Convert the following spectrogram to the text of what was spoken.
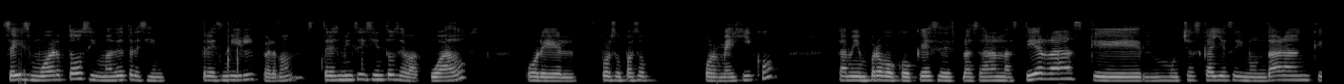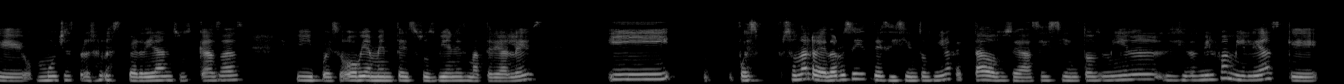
seis muertos y más de 3.000, perdón, 3.600 evacuados por, el, por su paso por México. También provocó que se desplazaran las tierras, que muchas calles se inundaran, que muchas personas perdieran sus casas y pues obviamente sus bienes materiales. Y pues son alrededor de 600 mil afectados, o sea, 600 mil familias que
